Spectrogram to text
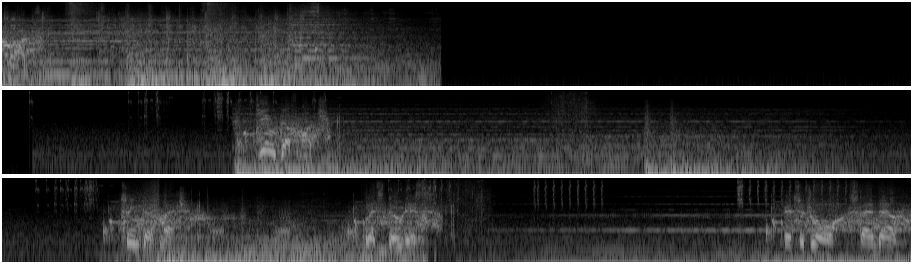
comrades. Team deathmatch. Team deathmatch. Let's do this. It's a draw. Stand down.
